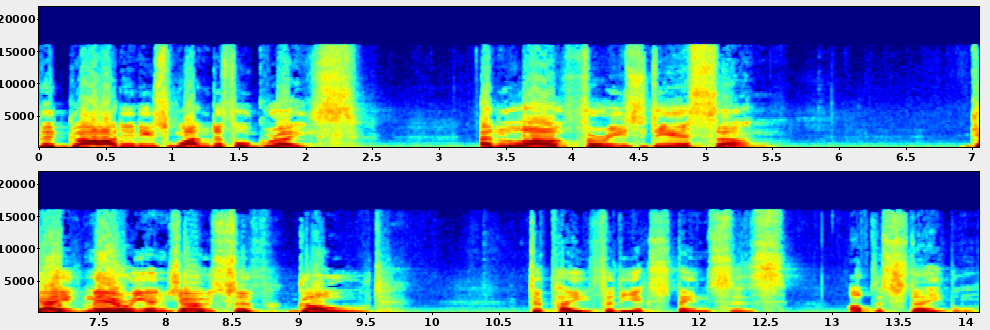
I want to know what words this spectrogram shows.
that God, in His wonderful grace and love for His dear Son, gave Mary and Joseph gold to pay for the expenses of the stable,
